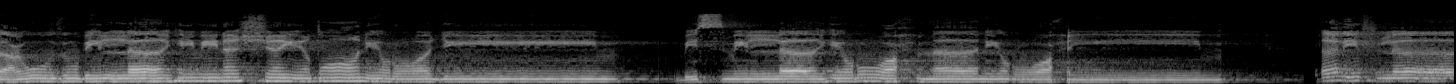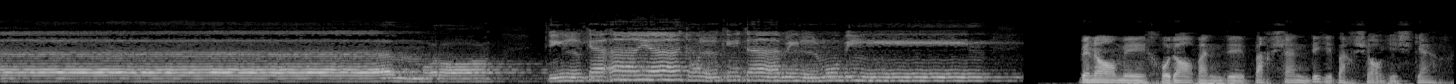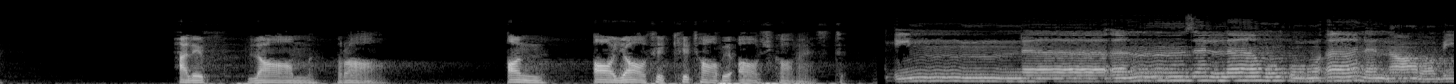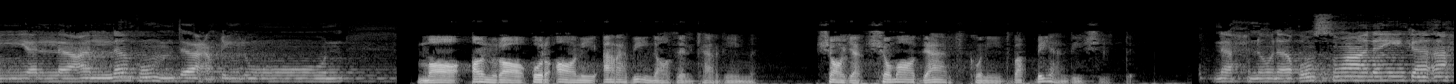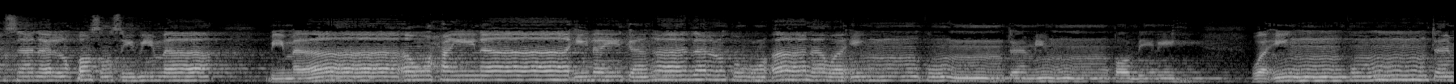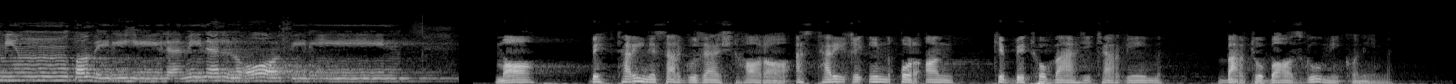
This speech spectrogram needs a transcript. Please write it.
اعوذ بالله من الشیطان الرجیم بسم الله الرحمن الرحیم الف لام را. تلك آیات الكتاب المبین به نام خداوند بخشنده بخشایشگر الف لام را. آن آیات کتاب آشکار است. إنا أنزلناه قرآنا عربيا لعلكم تعقلون. ما آن را قرآنی عربی نازل کردیم. شاید شما درک کنید و بیندیشید. نحن نقص عليك أحسن القصص بما بما أوحينا إليك هذا القرآن وإن كنت من قبله وإن كنت من قبله لمن الغافلين. ما بهترین سرگذشت ها را از طریق این قرآن که به تو وحی کردیم بر تو بازگو می کنیم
